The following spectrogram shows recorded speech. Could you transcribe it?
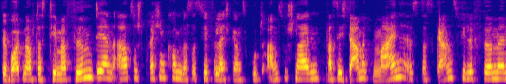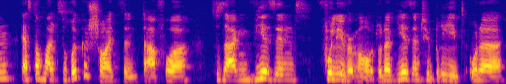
Wir wollten auf das Thema Firmen-DNA zu sprechen kommen. Das ist hier vielleicht ganz gut anzuschneiden. Was ich damit meine, ist, dass ganz viele Firmen erst nochmal zurückgescheut sind davor, zu sagen, wir sind fully remote oder wir sind hybrid oder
